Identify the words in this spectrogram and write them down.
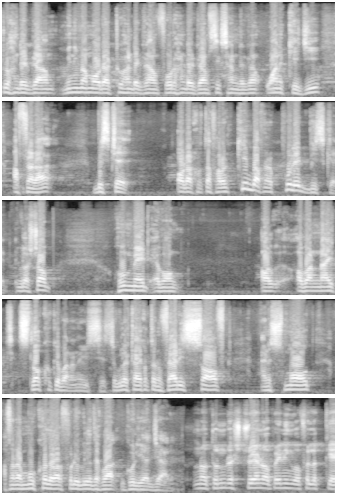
two hundred gram minimum order two hundred gram four hundred gram six hundred gram one kg আপনারা বিস্কে অর্ডার করতে পারেন, কিংবা আপনার পুলেট বিস্কেট এগুলো সব হোমমেড এবং ওভারনাইট স্লো কুকে বানানো হয়েছে। সেগুলো ট্রাই করতে ভেরি সফট অ্যান্ড স্মুথ আপনারা মুখ্য দেওয়ার ফুলগুলো দেখবা গুলিয়ার যায় নতুন রেস্টুরেন্ট ওপেনিং উপলক্ষে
